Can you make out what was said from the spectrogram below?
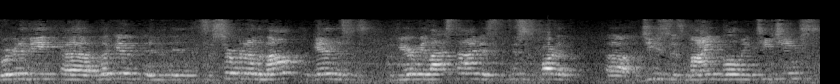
We're going to be uh, looking, and it's the Sermon on the Mount. Again, this is, if you heard me last time, this, this is part of uh, Jesus' mind-blowing teachings.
